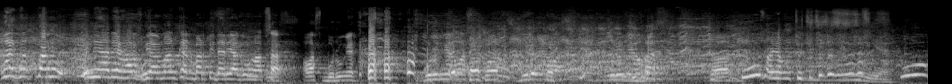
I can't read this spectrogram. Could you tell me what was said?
Nah, taruh. Ini ada yang harus diamankan berarti dari Agung Hapsa. Awas burungnya. Burungnya awas. Burungnya awas. Burungnya awas. Uh, sayang cucu cucu cucu. Iya. Uh,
